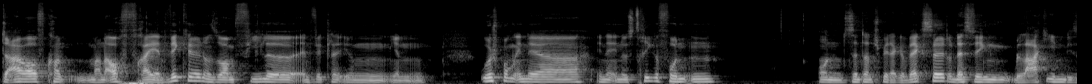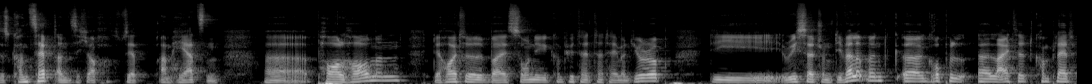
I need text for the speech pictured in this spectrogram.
darauf konnte man auch frei entwickeln und so haben viele Entwickler ihren, ihren Ursprung in der, in der Industrie gefunden und sind dann später gewechselt und deswegen lag ihnen dieses Konzept an sich auch sehr am Herzen. Äh, Paul Hallman, der heute bei Sony Computer Entertainment Europe die Research und Development äh, Gruppe äh, leitet, komplett,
